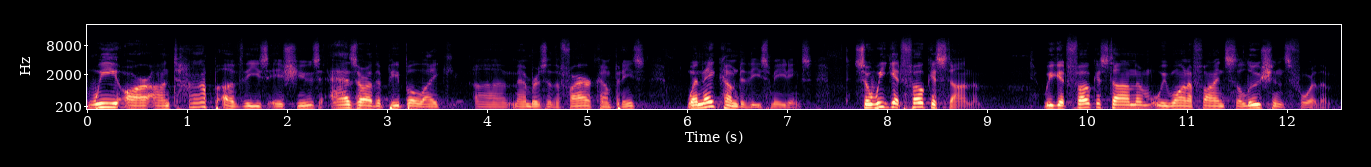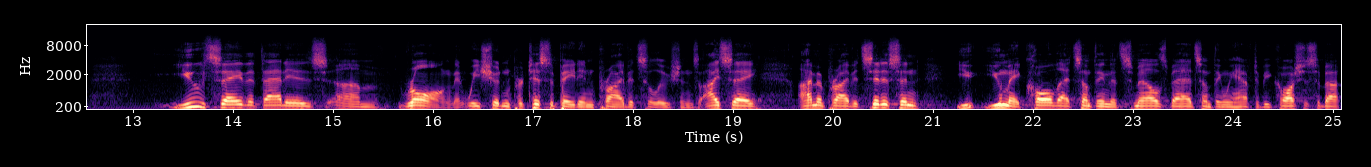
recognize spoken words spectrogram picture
we are on top of these issues, as are the people like uh, members of the fire companies when they come to these meetings. So we get focused on them. We get focused on them. We want to find solutions for them. You say that that is um, wrong, that we shouldn't participate in private solutions. I say, I'm a private citizen. You, you may call that something that smells bad, something we have to be cautious about.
